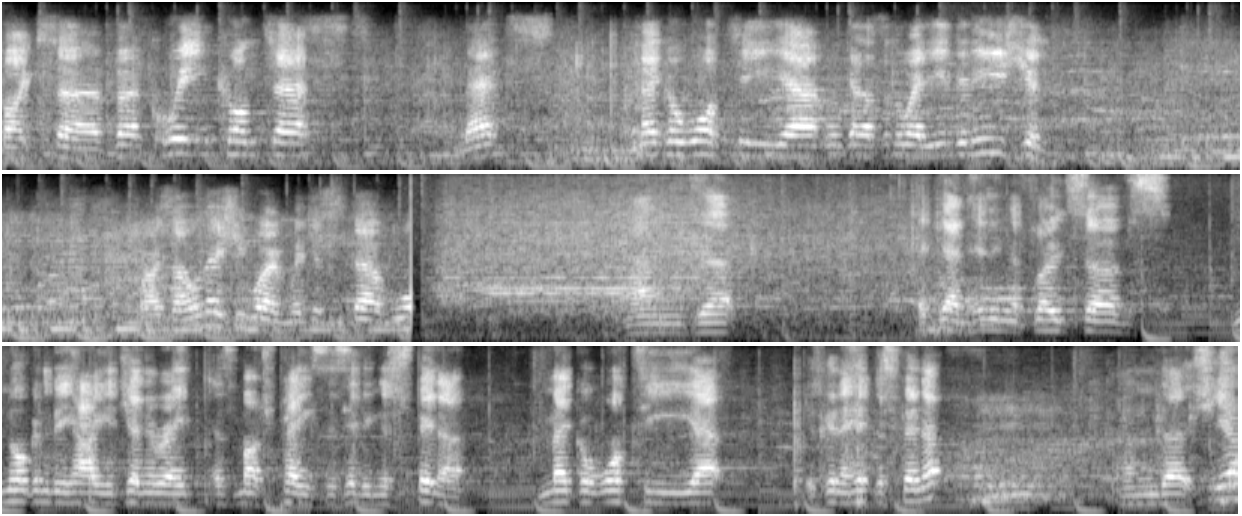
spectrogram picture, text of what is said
spike serve. Uh, Queen contest. Let's Megawati uh, will get us on the way. The Indonesian. Right, so oh, no, she won't. We're just uh, and uh, again hitting the float serves not going to be how you generate as much pace as hitting a spinner. Megawati uh, is going to hit the spinner, and uh, she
